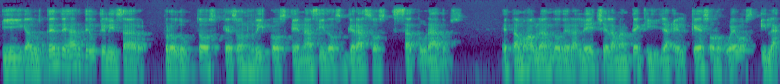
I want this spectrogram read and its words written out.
y al usted dejar de utilizar productos que son ricos en ácidos grasos saturados. Estamos hablando de la leche, la mantequilla, el queso, los huevos y la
